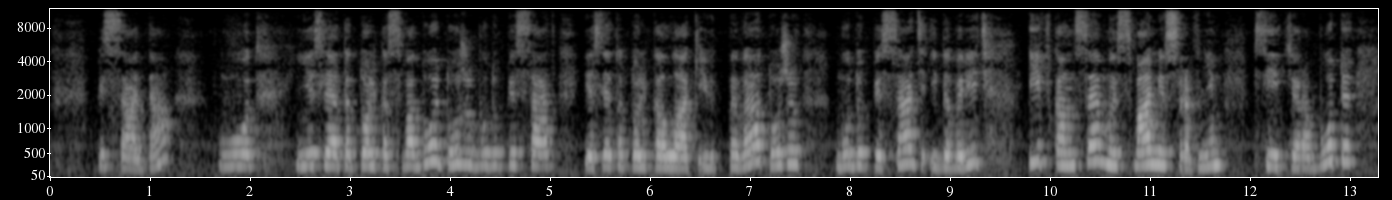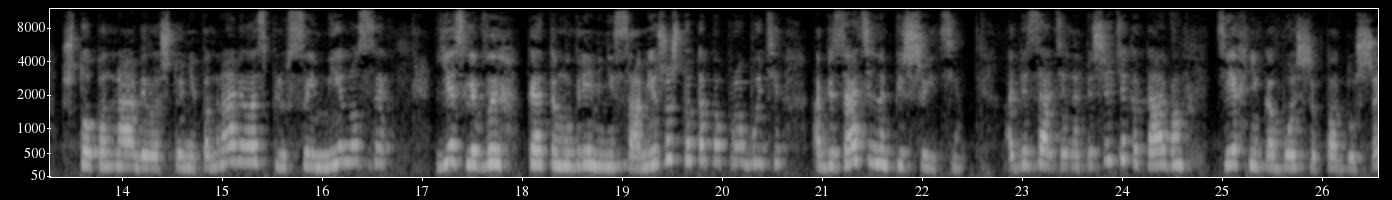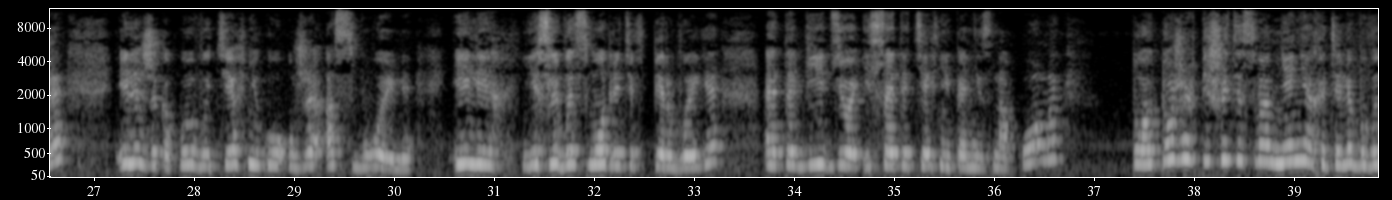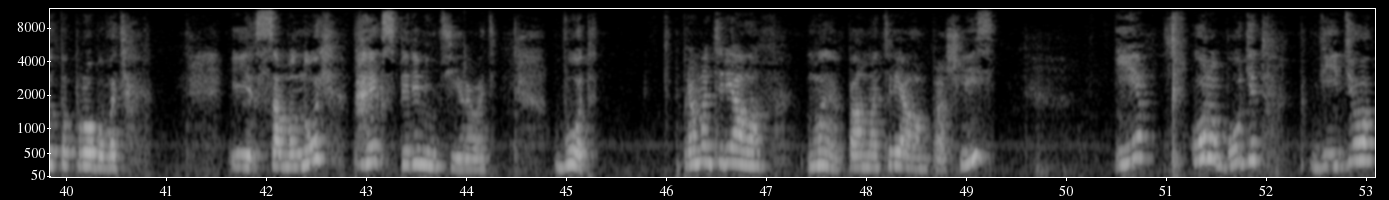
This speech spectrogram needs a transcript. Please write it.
писать, да. Вот, если это только с водой, тоже буду писать. Если это только лак и ПВА, тоже буду писать и говорить и в конце мы с вами сравним все эти работы, что понравилось, что не понравилось, плюсы, минусы. Если вы к этому времени сами уже что-то попробуете, обязательно пишите. Обязательно пишите, какая вам техника больше по душе, или же какую вы технику уже освоили. Или если вы смотрите впервые это видео и с этой техникой не знакомы, то тоже пишите свое мнение, хотели бы вы попробовать и со мной поэкспериментировать. Вот, про материалы мы по материалам прошлись, и скоро будет видео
